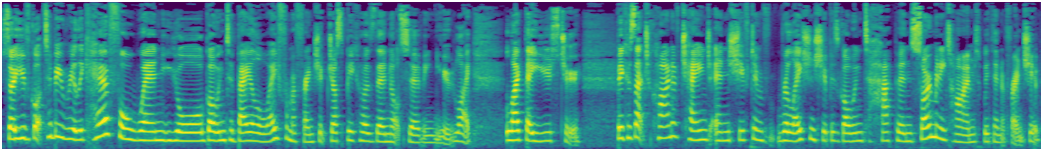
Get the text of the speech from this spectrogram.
so you've got to be really careful when you're going to bail away from a friendship just because they're not serving you like, like they used to because that kind of change and shift in relationship is going to happen so many times within a friendship.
